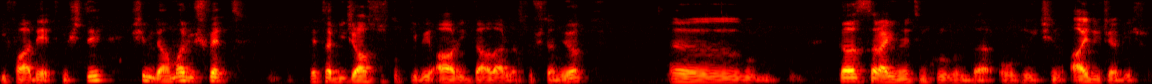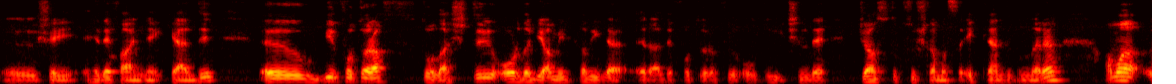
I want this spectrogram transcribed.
ifade etmişti. Şimdi ama rüşvet ve tabii casusluk gibi ağır iddialarla suçlanıyor. Galatasaray Yönetim Kurulu'nda olduğu için ayrıca bir şey hedef haline geldi. Bir fotoğraf dolaştı. Orada bir Amerikalı ile herhalde fotoğrafı olduğu için de casusluk suçlaması eklendi bunlara. Ama e,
